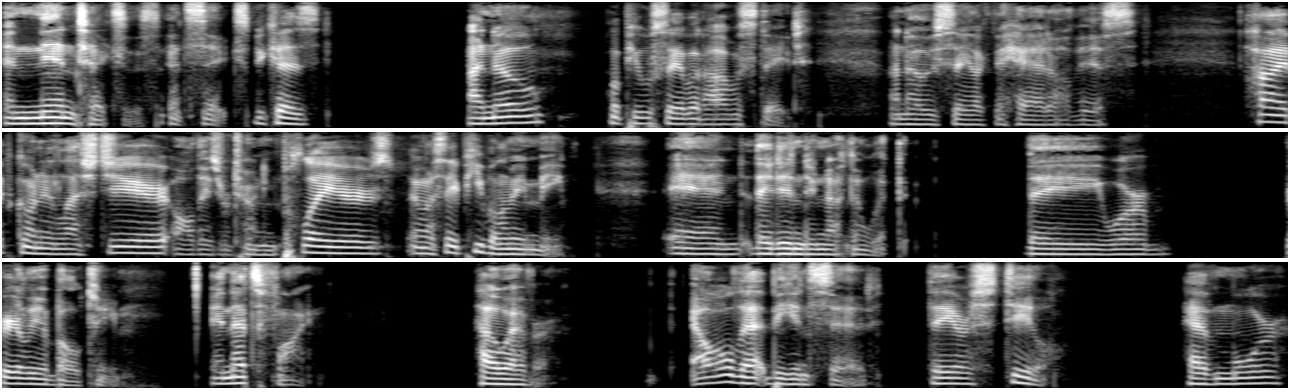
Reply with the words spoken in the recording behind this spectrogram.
and then Texas at six because I know what people say about Iowa State. I know you say like they had all this hype going in last year, all these returning players, and when I say people, I mean me, and they didn't do nothing with it. They were barely a bowl team, and that's fine. However, all that being said, they are still have more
